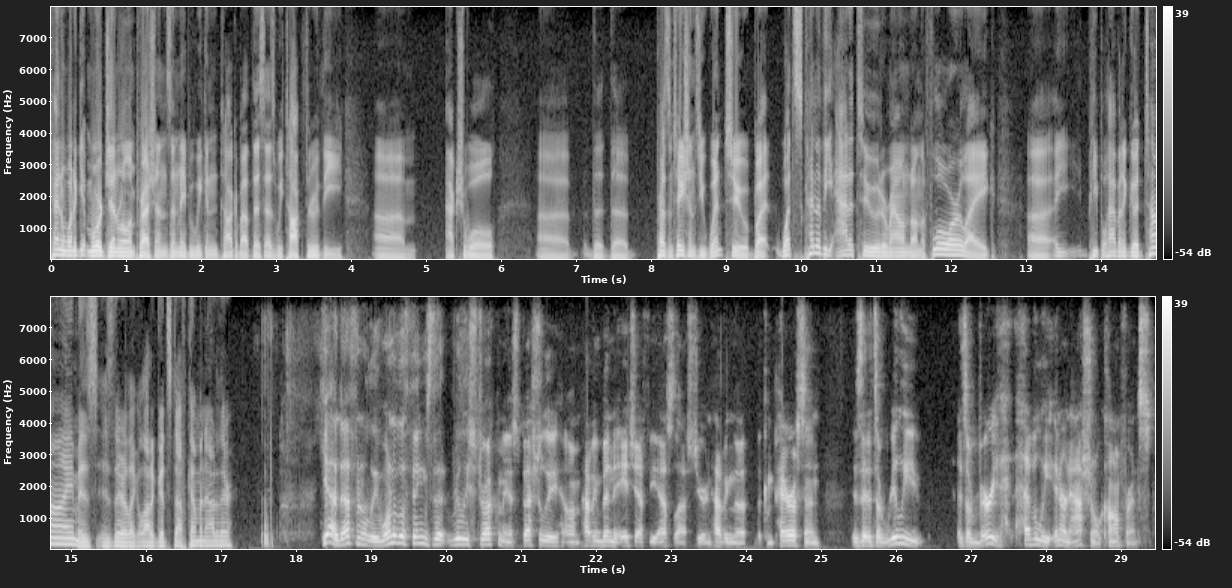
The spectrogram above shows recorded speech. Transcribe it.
kind of want to get more general impressions, and maybe we can talk about this as we talk through the um, actual uh, the the presentations you went to. But what's kind of the attitude around on the floor? Like, uh, people having a good time? Is is there like a lot of good stuff coming out of there? Yeah, definitely. One of the things that really struck me, especially um, having been to HFES last year and having the, the comparison, is that it's a really, it's a very heavily international conference.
